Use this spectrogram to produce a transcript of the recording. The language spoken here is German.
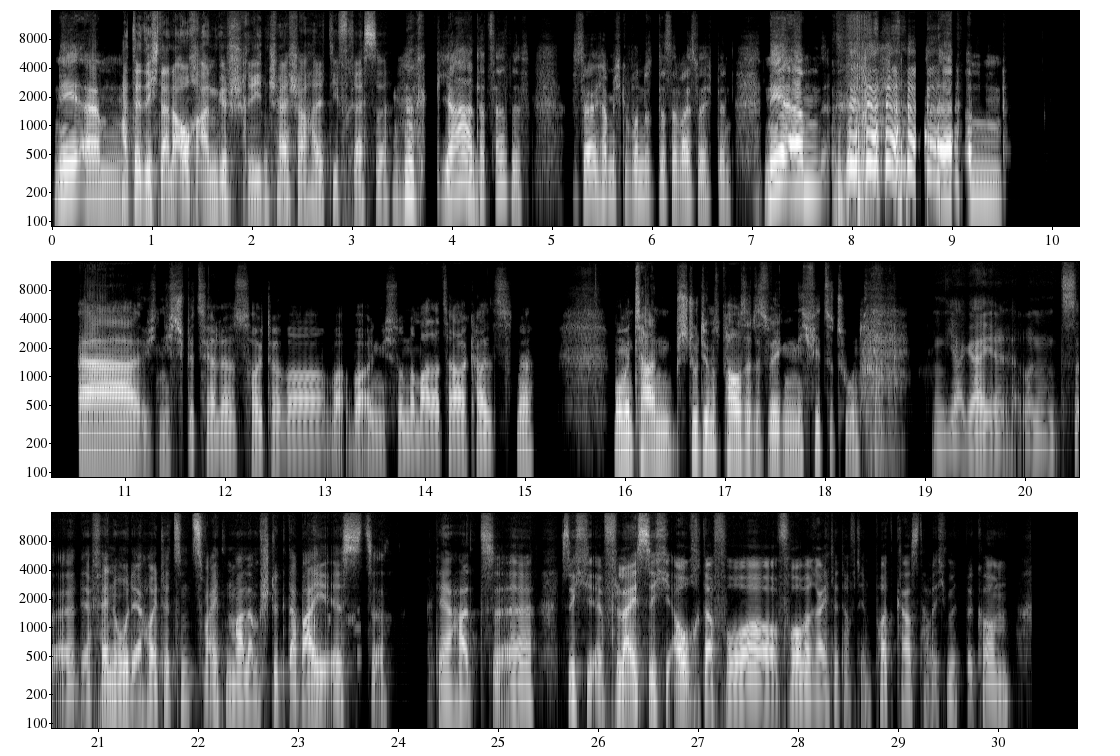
Nee, ähm, Hat er dich dann auch angeschrien, Cheshire, halt die Fresse? ja, tatsächlich. Ich habe mich gewundert, dass er weiß, wer ich bin. Nee, ähm, ähm, äh, nichts Spezielles. Heute war, war, war eigentlich so ein normaler Tag halt, ne? Momentan Studiumspause, deswegen nicht viel zu tun. Ja, geil. Und äh, der Fenno, der heute zum zweiten Mal am Stück dabei ist, äh, der hat äh, sich äh, fleißig auch davor vorbereitet auf den Podcast, habe ich mitbekommen.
